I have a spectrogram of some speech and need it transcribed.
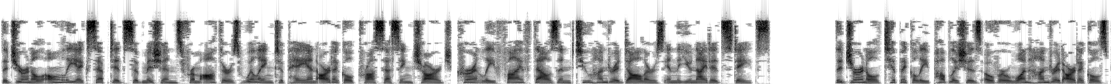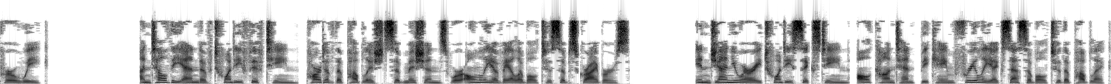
the journal only accepted submissions from authors willing to pay an article processing charge currently $5,200 in the United States. The journal typically publishes over 100 articles per week. Until the end of 2015, part of the published submissions were only available to subscribers. In January 2016, all content became freely accessible to the public.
